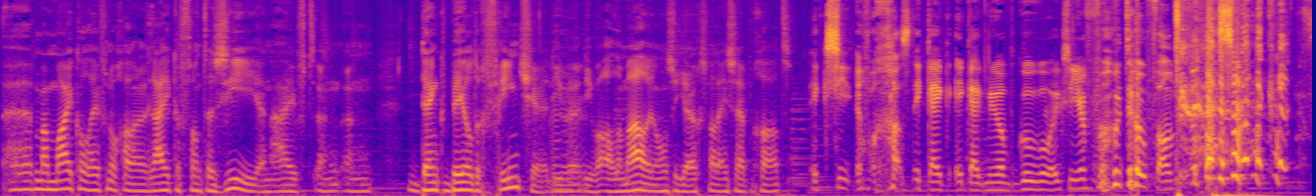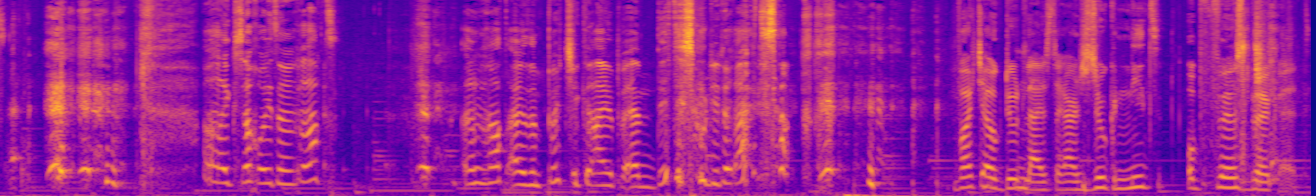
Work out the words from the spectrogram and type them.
Eh, maar Michael heeft nogal een rijke fantasie en hij heeft een, een denkbeeldig vriendje die, we, Mhm. die we allemaal in onze jeugd wel eens hebben gehad. Ik zie, oh, gast, ik kijk, ik kijk nu op Google, ik zie een foto van oh, ik zag ooit een rat. een rat uit een putje kruipen en dit is hoe die eruit zag. Wat je ook doet, luisteraar, zoek niet op Fuzzbucket.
